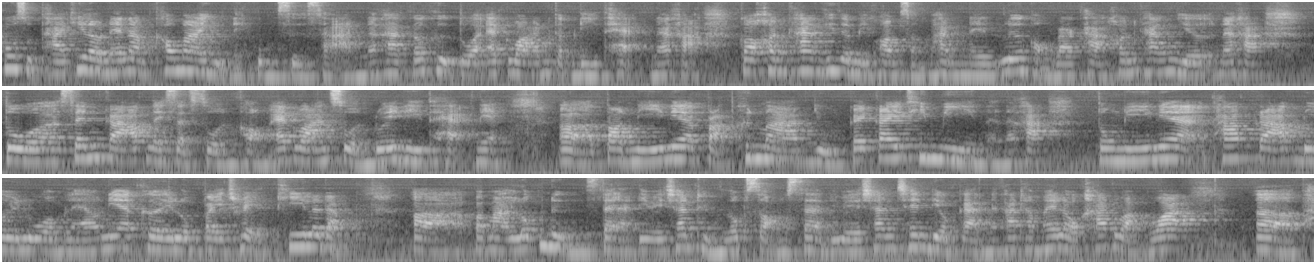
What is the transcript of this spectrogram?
คู่สุดท้ายที่เราแนะนำเข้ามาอยู่ในกลุ่มสื่อสารนะคะ ก็คือตัว a d v a n c e กับ d t แทนะคะ ก็ค่อนข้างที่จะมีความสัมพันธ์ในเรื่องของราคาค่อนข้างเยอะนะคะ ตัวเส้นกราฟในสัดส่วนของ a d v a n c e ส่วนด้วย d t แทเนี่ยออตอนนี้เนี่ยปรับขึ้นมาอยู่ใกล้ ๆ ที่มีนนะคะ ตรงนี้เนี่ยภาพกราฟโดยรวมแล้วเนี่ยเคยลงไปเทรดที่ระดับประมาณลบ1 standard deviation ถึงลบ2 standard deviation เช่นเดียวกันนะคะทำให้เราคาดหวังว่า ภ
